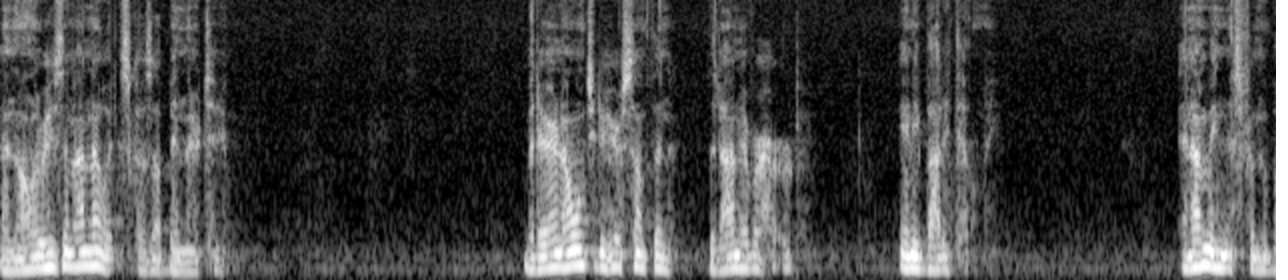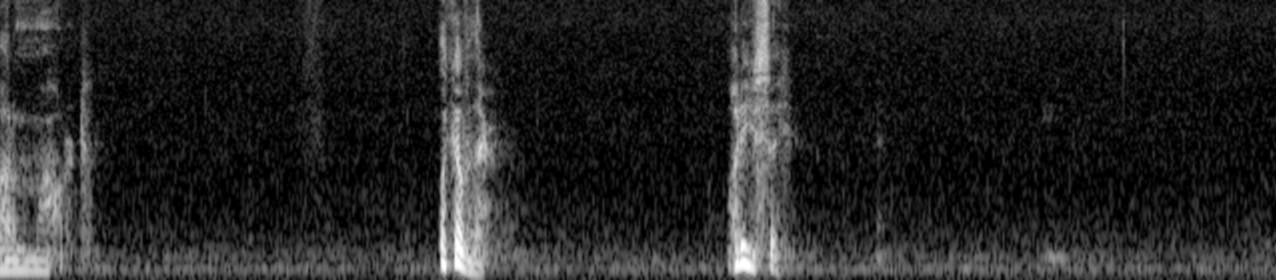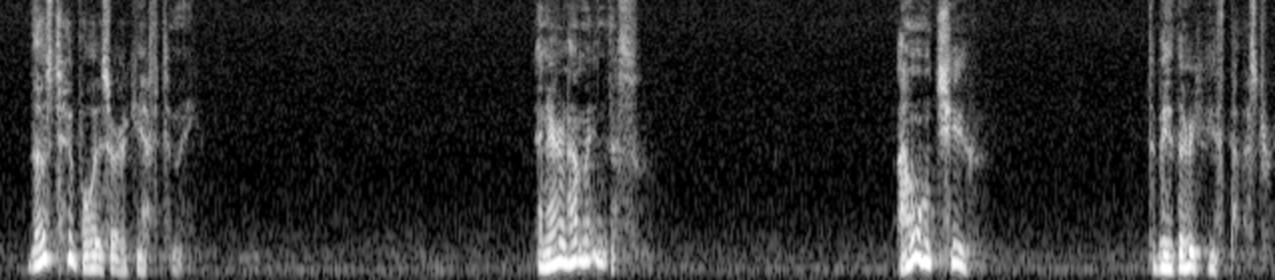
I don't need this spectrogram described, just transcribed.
And the only reason I know it is because I've been there too. But Aaron, I want you to hear something that I never heard anybody tell me. And I mean this from the bottom of my heart. Look over there. What do you see? Those two boys are a gift to me. And Aaron, I mean this. I want you to be their youth pastor.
